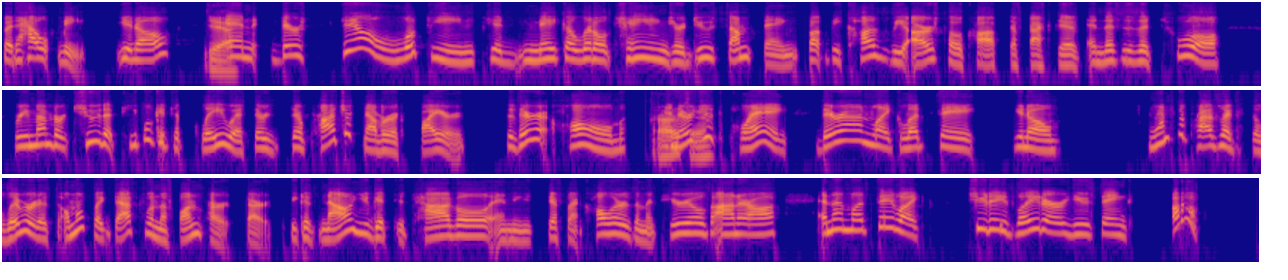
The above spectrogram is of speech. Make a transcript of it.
but help me, you know? Yeah. And they're still looking to make a little change or do something. But because we are so cost effective and this is a tool, remember too that people get to play with their their project never expires. So they're at home ah, and they're just playing. They're on like, let's say, you know, once the project's delivered, it's almost like that's when the fun part starts because now you get to toggle and these different colors and materials on or off. And then let's say like two days later, you think, oh,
